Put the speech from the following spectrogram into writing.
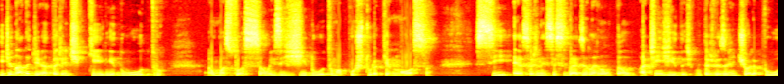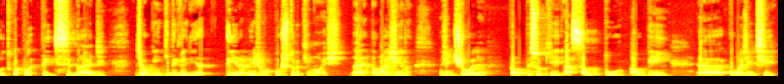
E de nada adianta a gente querer do outro uma situação, exigir do outro uma postura que é nossa, se essas necessidades elas não estão atingidas. Muitas vezes a gente olha para o outro com aquela criticidade de alguém que deveria ter a mesma postura que nós. Né? Então imagina, a gente olha para uma pessoa que assaltou alguém, é, como a gente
